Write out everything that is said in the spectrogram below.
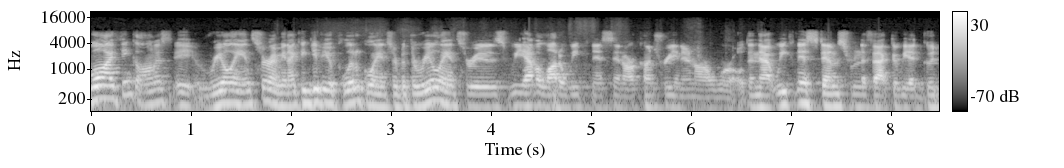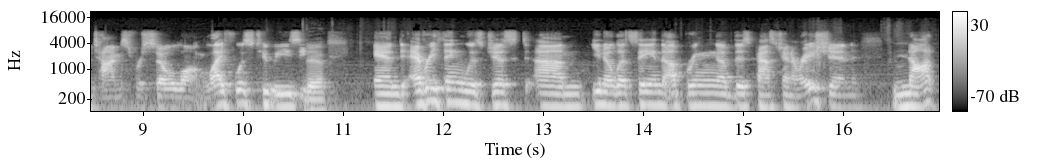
Well, I think honest, a real answer. I mean, I could give you a political answer, but the real answer is we have a lot of weakness in our country and in our world, and that weakness stems from the fact that we had good times for so long. Life was too easy. Yeah. And everything was just, um, you know, let's say in the upbringing of this past generation, not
